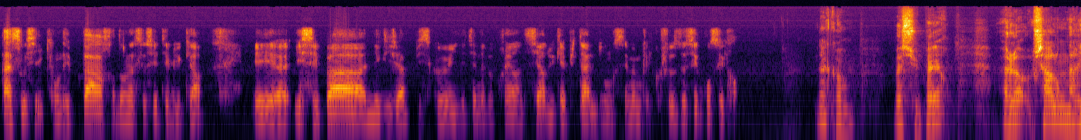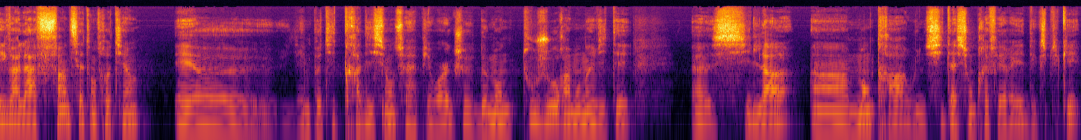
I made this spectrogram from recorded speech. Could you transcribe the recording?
associés, qui ont des parts dans la société Lucas. Et, euh, et c'est pas négligeable puisqu'ils détiennent à peu près un tiers du capital. Donc c'est même quelque chose d'assez conséquent. D'accord. Bah super. Alors Charles, on arrive à la fin de cet entretien. Et euh, il y a une petite tradition sur Happy Work. Je demande toujours à mon invité euh, s'il a un mantra ou une citation préférée et d'expliquer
